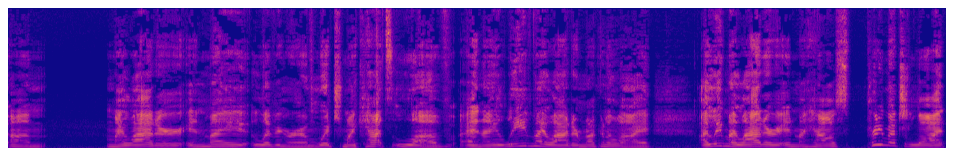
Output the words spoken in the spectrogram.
um, my ladder in my living room, which my cats love. And I leave my ladder, I'm not going to lie. I leave my ladder in my house pretty much a lot.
